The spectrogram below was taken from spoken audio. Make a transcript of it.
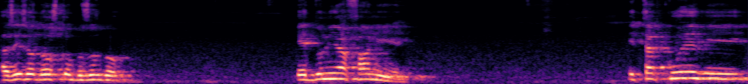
عزیز و دوستو بزرگوں یہ دنیا فانی ہے۔ اتنا کوئی بھی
